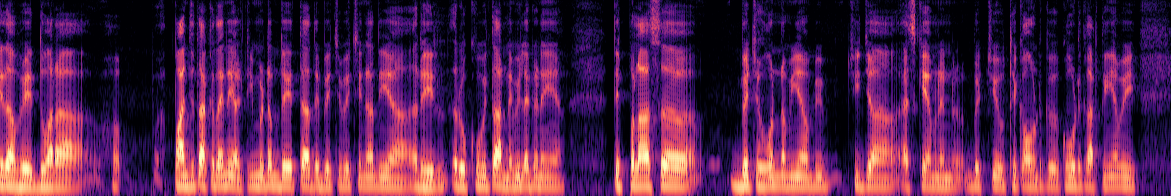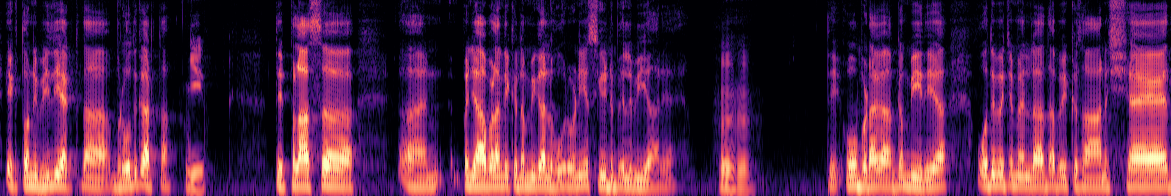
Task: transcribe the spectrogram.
ਇਹਦਾ ਫਿਰ ਦੁਆਰਾ 5 ਤੱਕ ਦਾ ਇਹਨੇ ਅਲਟੀਮੇਟਮ ਦੇ ਦਿੱਤਾ ਤੇ ਵਿੱਚ ਵਿੱਚ ਇਹਨਾਂ ਦੀਆਂ ਰੇਲ ਰੋਕੋ ਵੀ ਧਰਨੇ ਵੀ ਲੱਗਣੇ ਆ। ਤੇ ਪਲੱਸ ਵਿੱਚ ਹੋਰ ਨਵੀਆਂ ਵੀ ਚੀਜ਼ਾਂ ਐਸਕੇਐਮ ਨੇ ਵਿੱਚ ਉੱਥੇ ਕਾਊਂਟ ਕੋਡ ਕਰਤੀਆਂ ਵੀ ਇੱਕ ਤਾਂ ਉਹਨੇ ਬਿਜਲੀ ਐਕਟ ਦਾ ਵਿਰੋਧ ਕਰਤਾ। ਜੀ। ਤੇ ਪਲੱਸ ਪੰਜਾਬ ਵਾਲਿਆਂ ਦੀ ਇੱਕ ਨਵੀਂ ਗੱਲ ਹੋਰ ਹੋਣੀ ਹੈ ਸੀਡ ਬਿੱਲ ਵੀ ਆ ਰਿਹਾ ਹੈ। ਹੂੰ ਹੂੰ। ਤੇ ਉਹ ਬੜਾ ਗੰਭੀਰ ਆ ਉਹਦੇ ਵਿੱਚ ਮੈਨੂੰ ਲੱਗਦਾ ਵੀ ਕਿਸਾਨ ਸ਼ਾਇਦ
